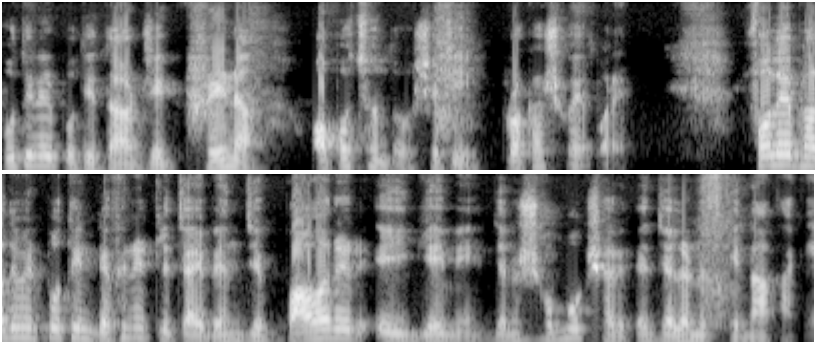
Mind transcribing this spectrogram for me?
পুতিনের প্রতি তার যে ঘৃণা, অপছন্দ, সেটি প্রকাশ হয়ে পড়ে। ফলে ভ্লাদিমির পুতিন ডেফিনেটলি চাইবেন যে পাওয়ারের এই গেমে যেন সম্মুখ সারিতে জেলেনস্কি না থাকে।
